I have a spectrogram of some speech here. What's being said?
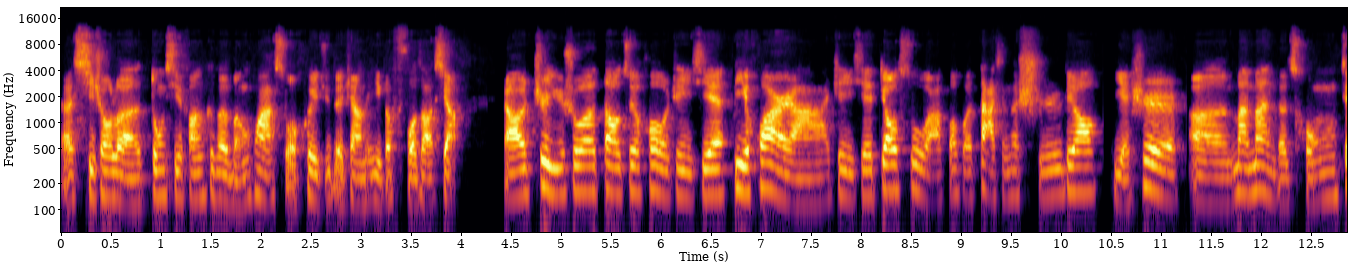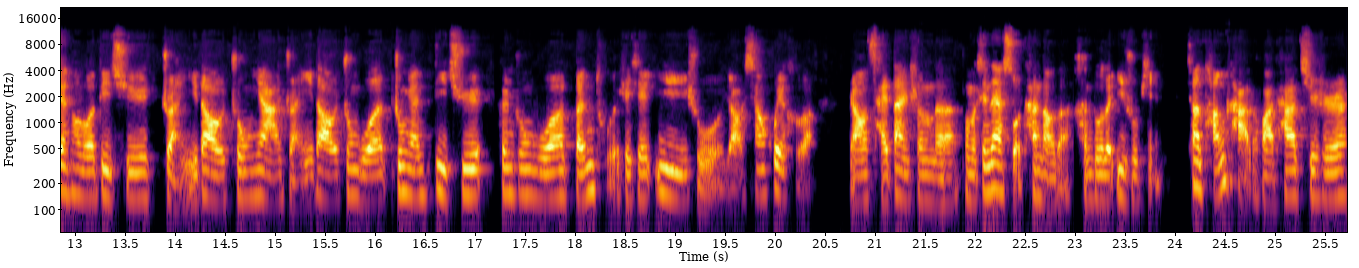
呃，吸收了东西方各个文化所汇聚的这样的一个佛造像。然后至于说到最后这些壁画啊，这些雕塑啊，包括大型的石雕，也是呃，慢慢的从犍陀罗地区转移到中亚，转移到中国中原地区，跟中国本土的这些艺术要相汇合，然后才诞生的我们现在所看到的很多的艺术品。像唐卡的话，它其实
